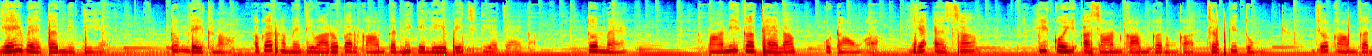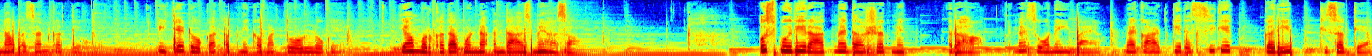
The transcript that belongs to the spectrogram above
यही बेहतर नीति है। तुम देखना अगर हमें दीवारों पर काम करने के लिए बेच दिया जाएगा तो मैं पानी का थैला उठाऊँगा या ऐसा ही कोई आसान काम करूँगा, जबकि तुम जो काम करना पसंद करते हो ईटे ढोकर अपनी कमर तोड़ लोगे। यह मूर्खतापूर्ण अंदाज में हंसा। उस पूरी रात में दहशत में रहा। मैं सो नहीं पाया। मैं काट की रस्सी के करीब खिसक गया।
